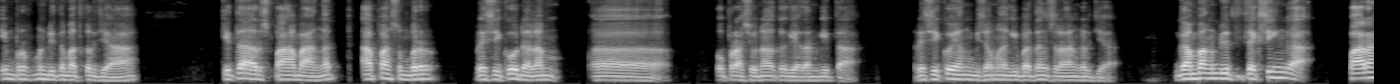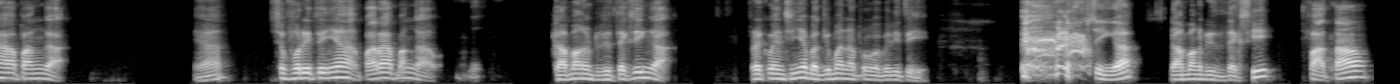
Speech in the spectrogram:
improvement di tempat kerja, kita harus paham banget apa sumber risiko dalam uh, operasional kegiatan kita. Risiko yang bisa mengakibatkan kecelakaan kerja. Gampang dideteksi enggak? Parah apa enggak? Ya. Severity-nya parah apa enggak? Gampang dideteksi enggak? Frekuensinya bagaimana probability. Sehingga gampang dideteksi, fatal,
